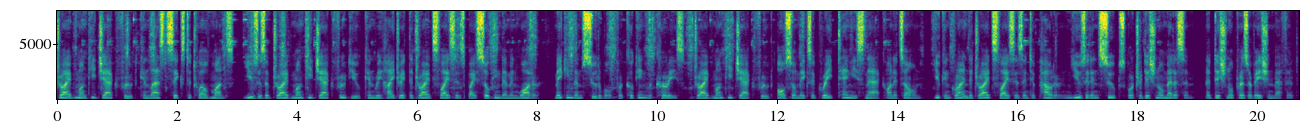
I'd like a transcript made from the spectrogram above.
Dried monkey jack fruit can last 6 to 12 months. Uses of dried monkey jack fruit you can rehydrate the dried slices by soaking them in water, making them suitable for cooking with curries. Dried monkey jack fruit also makes a great tangy snack on its own. You can grind the dried slices into powder and use it in soups or traditional medicine. Additional preservation method.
